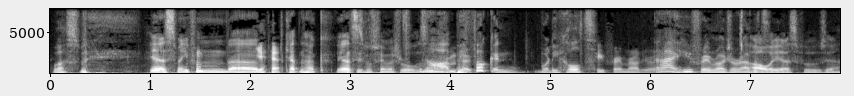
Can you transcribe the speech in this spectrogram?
What's Yeah, it's me from uh, Yeah. Captain Hook. Yeah, that's his most famous role. Isn't No, it? Be fucking what do you call it? Two frame Roger. Rabbit. Ah, Who Framed Roger Rabbit? Oh yeah, I suppose. Yeah.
